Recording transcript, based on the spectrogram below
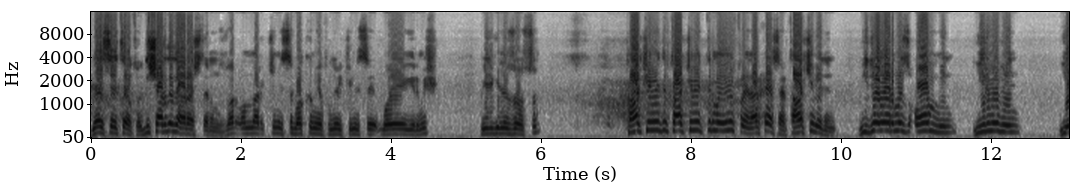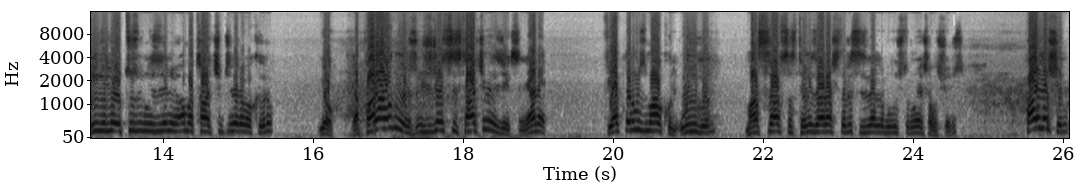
MST Auto. Dışarıda da araçlarımız var. Onlar kimisi bakım yapılıyor, kimisi boyaya girmiş. Bilginiz olsun. Takip edip takip ettirmeyi unutmayın arkadaşlar. Takip edin. Videolarımız 10 bin, 20 bin, yeri geliyor 30 bin izleniyor ama takipçilere bakıyorum. Yok. Ya para almıyoruz. Ücretsiz takip edeceksin. Yani fiyatlarımız makul, uygun, masrafsız, temiz araçları sizlerle buluşturmaya çalışıyoruz. Paylaşın.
